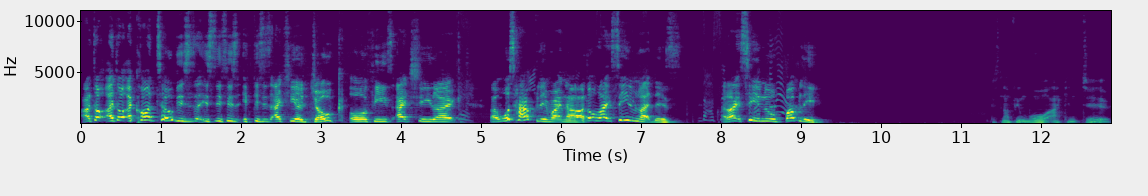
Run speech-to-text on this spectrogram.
I don't, I don't, I can't tell this is, is this is if this is actually a joke or if he's actually like like, what's happening right now? I don't like seeing him like this. I like seeing him all bubbly. There's nothing more I can do.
